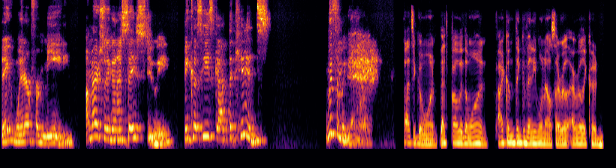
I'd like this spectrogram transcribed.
Big winner for me. I'm actually gonna say Stewie because he's got the kids with him again. That's a good one. That's probably the one. I couldn't think of anyone else. I really, I really couldn't.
